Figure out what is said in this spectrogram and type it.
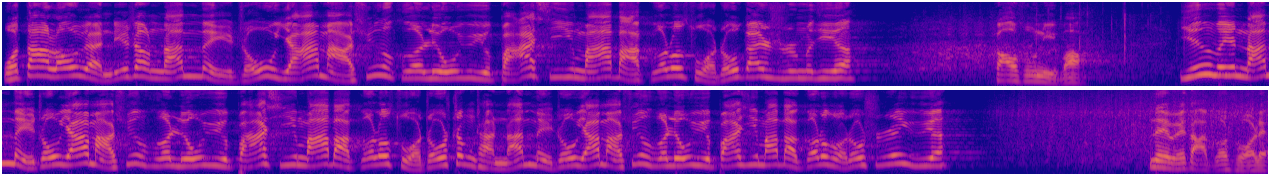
我大老远的上南美洲亚马逊河流域巴西马巴格罗索州干什么去？”告诉你吧，因为南美洲亚马逊河流域巴西马巴格罗索州盛产南美洲亚马逊河流域巴西马巴格罗索州食人鱼。那位大哥说了：“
